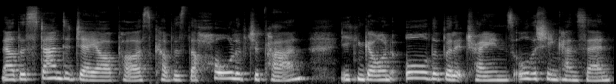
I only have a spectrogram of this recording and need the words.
Now the standard JR pass covers the whole of Japan. You can go on all the bullet trains, all the Shinkansen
